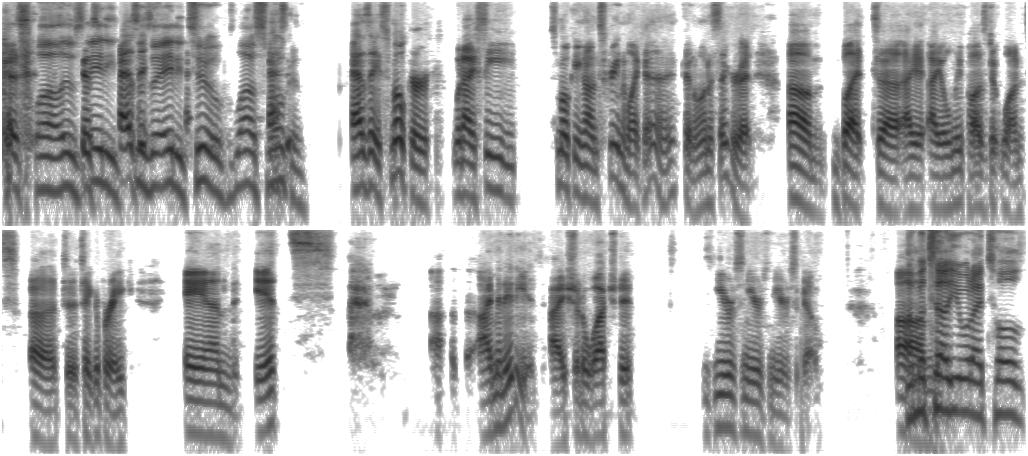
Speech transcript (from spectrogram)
Because well, it was 80, as it was 82, a lot of smoking. As, as, a smoker, when I see smoking on screen, I'm like, eh, I kind of want a cigarette. Um, but uh, I, I only paused it once uh, to take a break. And it's, I'm an idiot. I should have watched it years and years and years ago. Um, I'm gonna tell you what I told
